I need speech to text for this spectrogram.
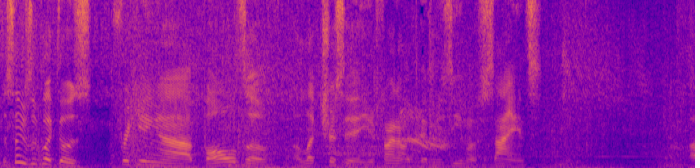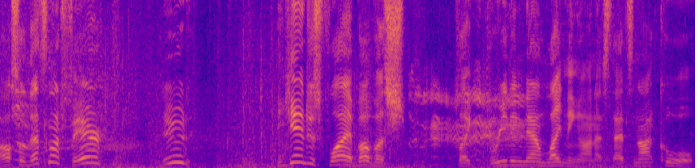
Those things look like those freaking uh, balls of electricity that you'd find out at the Museum of Science. Also, that's not fair, dude. You can't just fly above us, like breathing down lightning on us. That's not cool.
